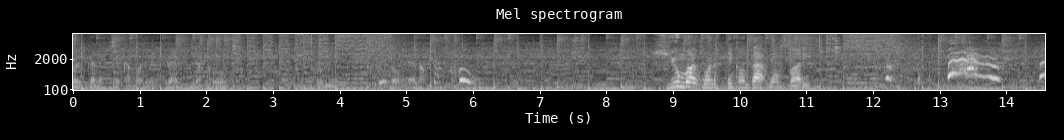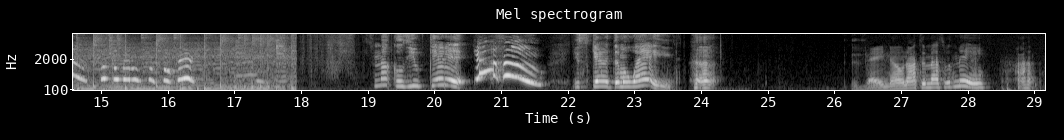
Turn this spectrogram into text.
were gonna check up on your friend Knuckles? Please, he's over there not cool. You might want to think on that one, buddy. Knuckles, you did it! Yahoo! You scared them away. they know not to mess with me.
